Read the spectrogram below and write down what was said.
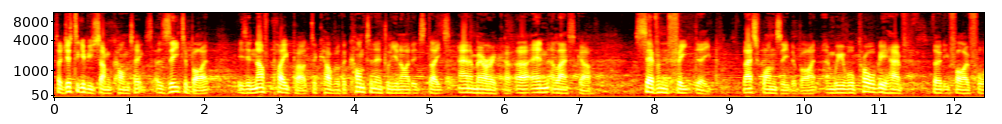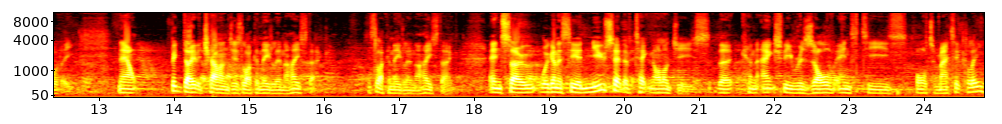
So just to give you some context, a zettabyte is enough paper to cover the continental United States and America uh, and Alaska seven feet deep. That's one zettabyte, and we will probably have 35, 40. Now, big data challenge is like a needle in a haystack. It's like a needle in a haystack. And so we're going to see a new set of technologies that can actually resolve entities automatically.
